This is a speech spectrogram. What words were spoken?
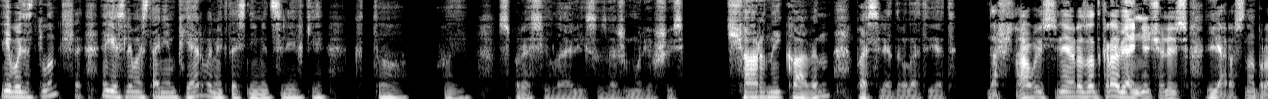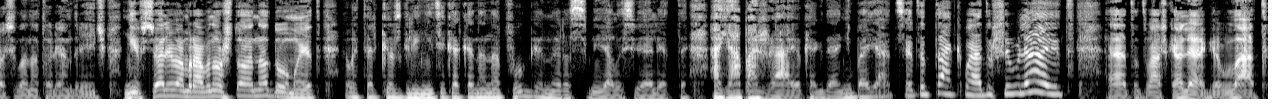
И будет лучше, если мы станем первыми, кто снимет сливки». «Кто вы?» — спросила Алиса, зажмурившись. «Черный ковен», — последовал ответ. «Да что вы с ней разоткровенничались?» — яростно бросил Анатолий Андреевич. «Не все ли вам равно, что она думает?» «Вы только взгляните, как она напугана», — рассмеялась Виолетта. «А я обожаю, когда они боятся. Это так воодушевляет». «Этот ваш коллега, Влад»,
